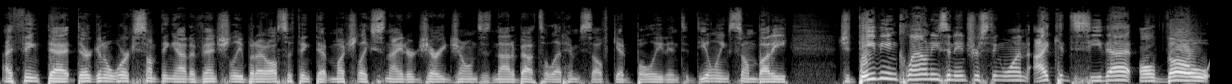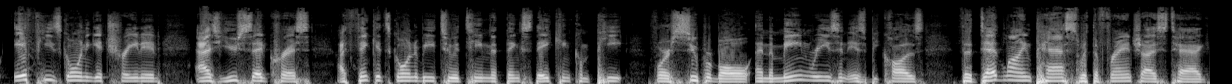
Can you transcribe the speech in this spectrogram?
I think that they're going to work something out eventually, but I also think that much like Snyder, Jerry Jones is not about to let himself get bullied into dealing somebody. Jadeveon Clowney's an interesting one. I could see that, although if he's going to get traded, as you said, Chris, I think it's going to be to a team that thinks they can compete for a Super Bowl. And the main reason is because the deadline passed with the franchise tag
